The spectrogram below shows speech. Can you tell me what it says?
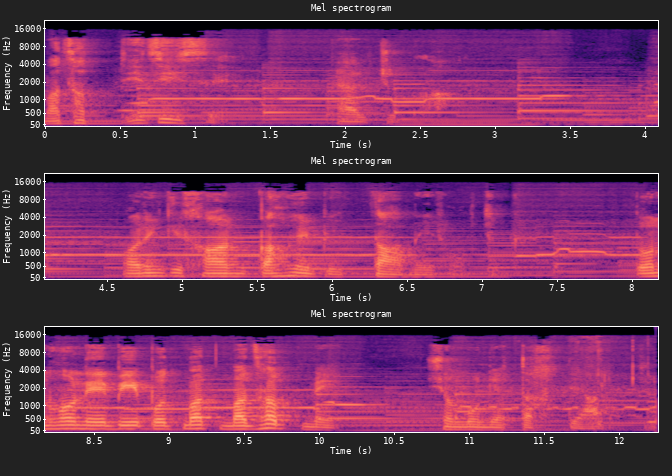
مذہب تیزی سے پھیل چکا۔ اور ان کی خانقاہیں بھی تعمیر ہو چکی۔ تو انہوں نے بھی بدھ مت مذہب میں شمولیت اختیار کی۔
